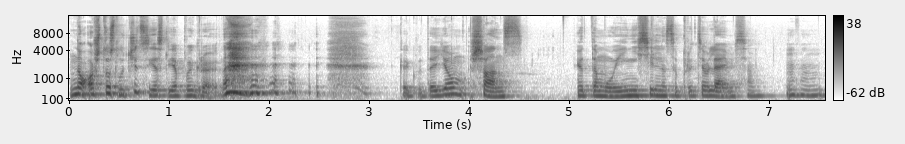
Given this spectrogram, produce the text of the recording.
Ну, а что случится, если я поиграю? Как бы даем шанс этому и не сильно сопротивляемся. Угу.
